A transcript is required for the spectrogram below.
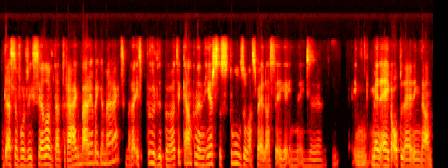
dat ze voor zichzelf dat draagbaar hebben gemaakt. Maar dat is puur de buitenkant en een eerste stoel, zoals wij dat zeggen in, in, de, in mijn eigen opleiding dan.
